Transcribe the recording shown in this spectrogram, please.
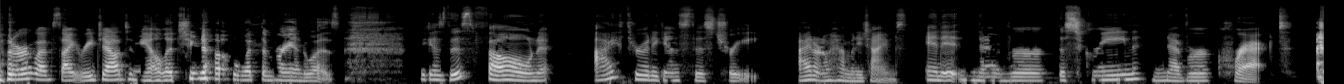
go to our website, reach out to me, I'll let you know what the brand was. Because this phone, I threw it against this tree. I don't know how many times, and it never the screen never cracked.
